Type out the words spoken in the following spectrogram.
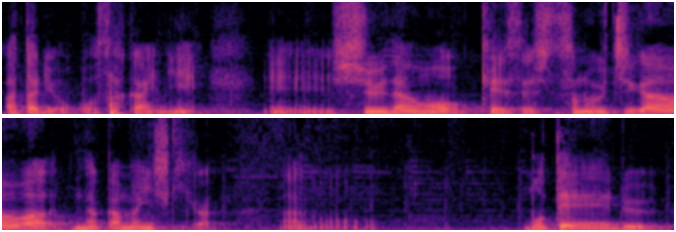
あたりをこう境に、えー、集団を形成してその内側は仲間意識があの持てる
